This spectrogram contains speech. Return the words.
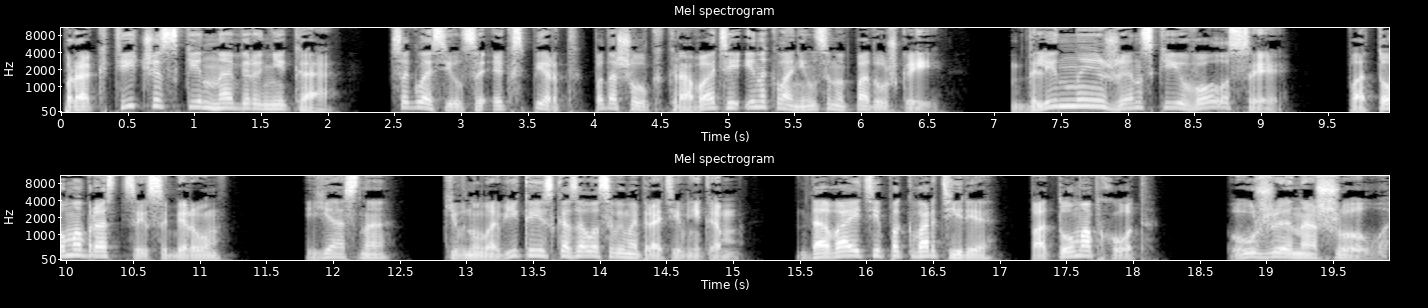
«Практически наверняка», — согласился эксперт, подошел к кровати и наклонился над подушкой. «Длинные женские волосы, Потом образцы соберу». «Ясно», — кивнула Вика и сказала своим оперативникам. «Давайте по квартире, потом обход». «Уже нашел»,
